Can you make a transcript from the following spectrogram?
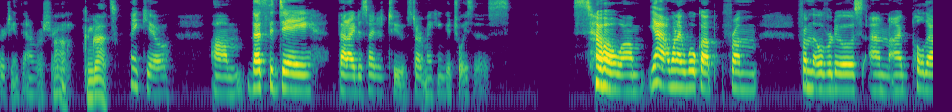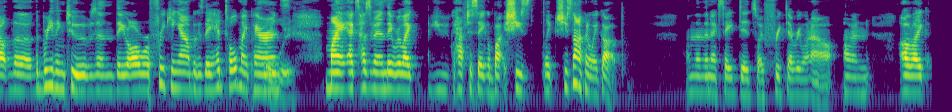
13th anniversary Ah, congrats. Thank you. Um, that's the day that I decided to start making good choices. So um, yeah, when I woke up from from the overdose and I pulled out the the breathing tubes and they all were freaking out because they had told my parents, Holy. my ex husband, they were like, "You have to say goodbye." She's like, she's not going to wake up. And then the next day I did, so I freaked everyone out. And I was like,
